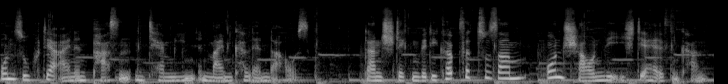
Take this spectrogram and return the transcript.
und such dir einen passenden Termin in meinem Kalender aus. Dann stecken wir die Köpfe zusammen und schauen, wie ich dir helfen kann.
